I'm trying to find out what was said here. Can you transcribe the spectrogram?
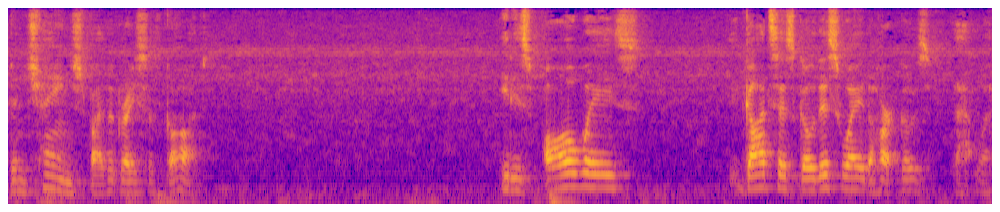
been changed by the grace of God. It is always, God says, go this way, the heart goes that way.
